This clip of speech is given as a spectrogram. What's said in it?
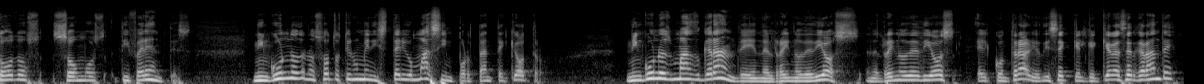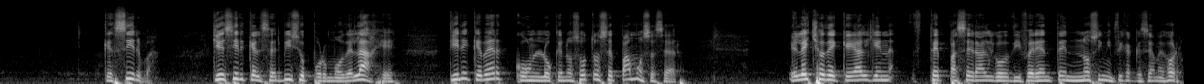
todos somos diferentes. Ninguno de nosotros tiene un ministerio más importante que otro. Ninguno es más grande en el reino de Dios. En el reino de Dios, el contrario, dice que el que quiera ser grande, que sirva. Quiere decir que el servicio por modelaje tiene que ver con lo que nosotros sepamos hacer. El hecho de que alguien sepa hacer algo diferente no significa que sea mejor.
